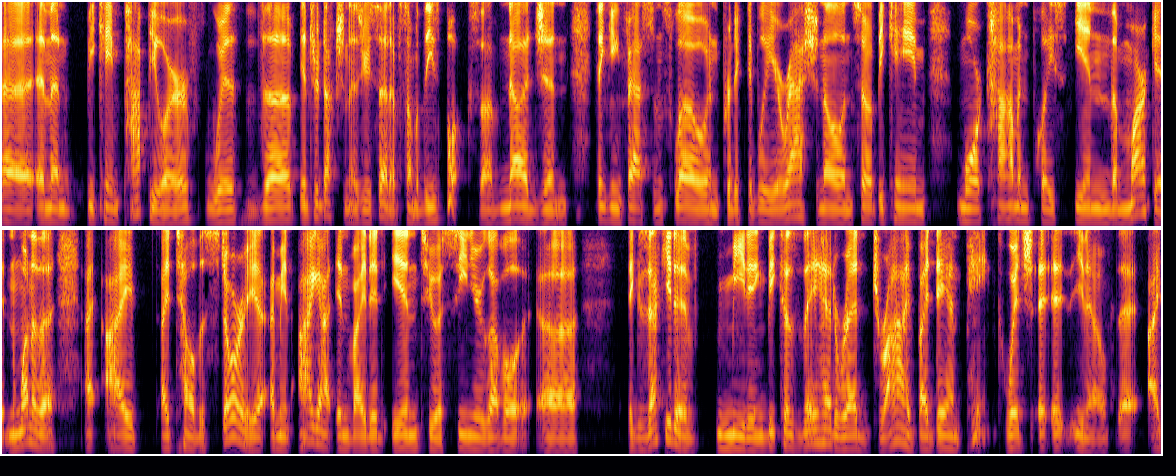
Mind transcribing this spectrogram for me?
uh, and then became popular with the introduction, as you said, of some of these books of Nudge and Thinking Fast and Slow and Predictably Irrational. And so it became more commonplace in the market. And one of the, I, I, I tell the story, I mean, I got invited into a senior level uh, executive meeting because they had read Drive by Dan Pink, which it, you know eh, I,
